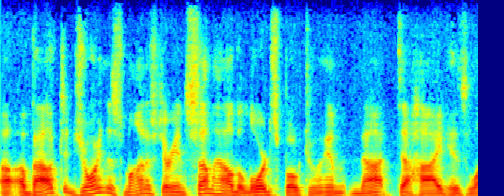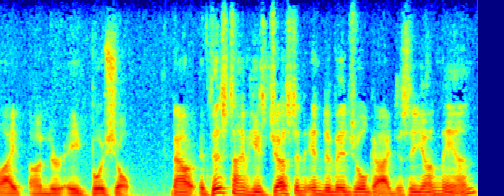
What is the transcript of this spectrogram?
uh, about to join this monastery, and somehow the Lord spoke to him not to hide his light under a bushel. Now, at this time, he's just an individual guy, just a young man,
